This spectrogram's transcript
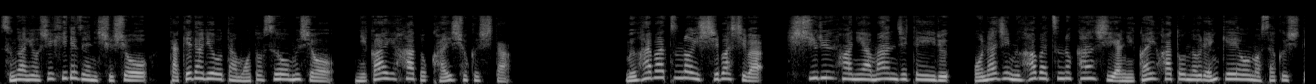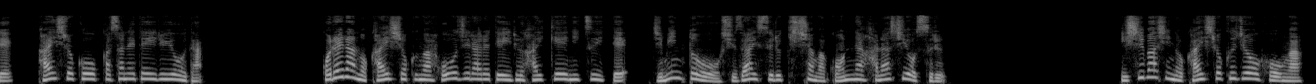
菅義偉前首相、武田良太元総務省、二階派と会食した。無派閥の石破氏は、非主流派に甘んじている同じ無派閥の監視や二階派との連携を模索して会食を重ねているようだ。これらの会食が報じられている背景について自民党を取材する記者がこんな話をする。石破氏の会食情報が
